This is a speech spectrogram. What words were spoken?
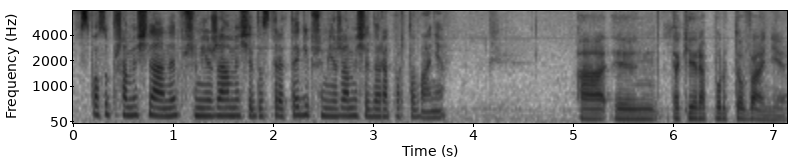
w sposób przemyślany przymierzamy się do strategii, przymierzamy się do raportowania. A takie raportowanie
